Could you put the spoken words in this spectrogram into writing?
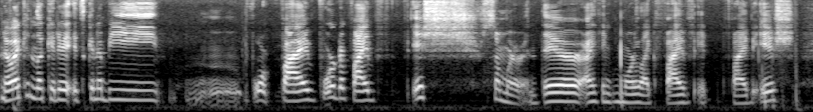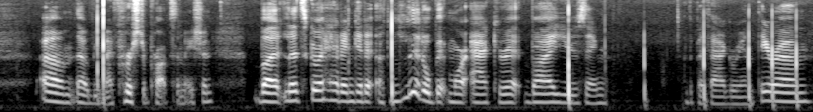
Now I can look at it. It's going to be mm, four, five, four to five ish, somewhere in there. I think more like five, five ish. Um, that would be my first approximation. But let's go ahead and get it a little bit more accurate by using the Pythagorean theorem.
